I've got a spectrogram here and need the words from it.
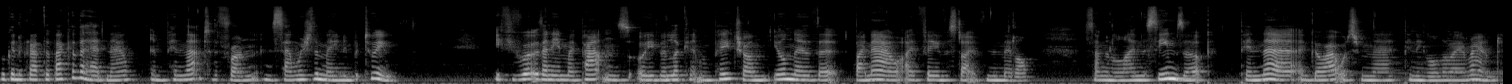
We're going to grab the back of the head now and pin that to the front and sandwich the mane in between. If you've worked with any of my patterns or you've been looking at my Patreon, you'll know that by now I favour starting from the middle. So I'm going to line the seams up, pin there and go outwards from there, pinning all the way around.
